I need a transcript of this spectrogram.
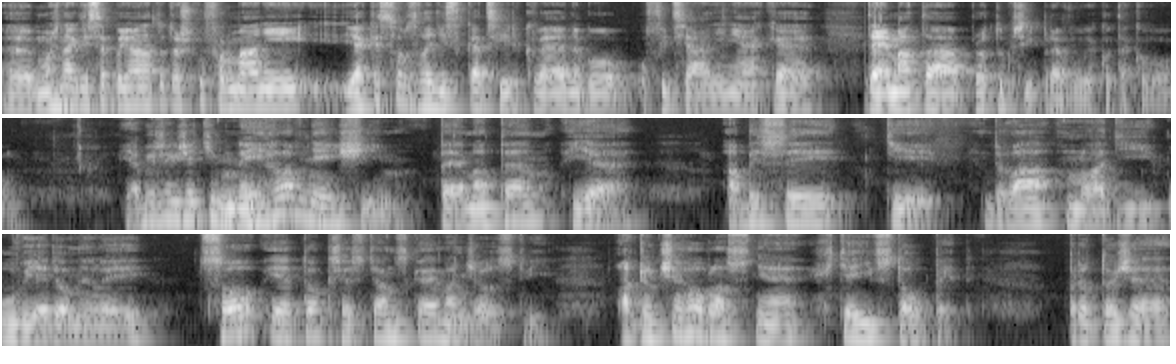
E, možná, když se podíváme na to trošku formálně, jaké jsou z hlediska církve nebo oficiálně nějaké témata pro tu přípravu jako takovou? Já bych řekl, že tím nejhlavnějším tématem je, aby si ti dva mladí uvědomili, co je to křesťanské manželství a do čeho vlastně chtějí vstoupit. Protože e,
